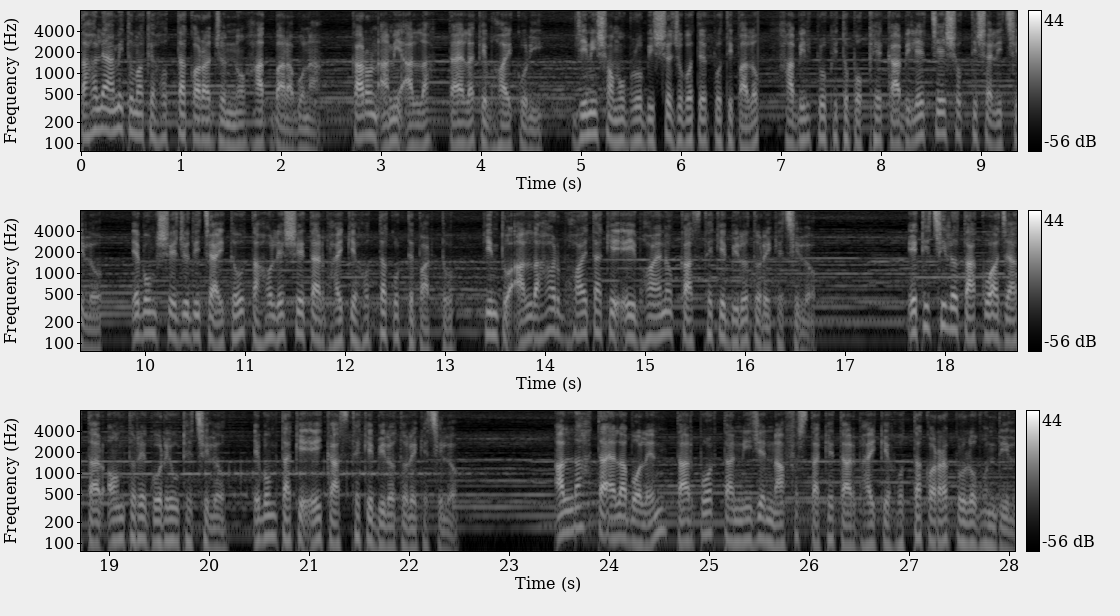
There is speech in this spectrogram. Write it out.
তাহলে আমি তোমাকে হত্যা করার জন্য হাত বাড়াবো না, কারণ আমি আল্লাহ তায়ালাকে ভয় করি, যিনি সমগ্র বিশ্বজগতের প্রতিপালক। হাবিল প্রকৃতপক্ষে কাবিলের চেয়ে শক্তিশালী ছিল, এবং সে যদি চাইত, তাহলে সে তার ভাইকে হত্যা করতে পারত, কিন্তু আল্লাহর ভয় তাকে এই ভয়ানক কাজ থেকে বিরত রেখেছিল। এটি ছিল তাকুয়া যা তার অন্তরে গড়ে উঠেছিল, এবং তাকে এই কাজ থেকে বিরত রেখেছিল। আল্লাহ তায়ালা বলেন, তারপর তার নিজের নাফস তাকে তার ভাইকে হত্যা করার প্রলোভন দিল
